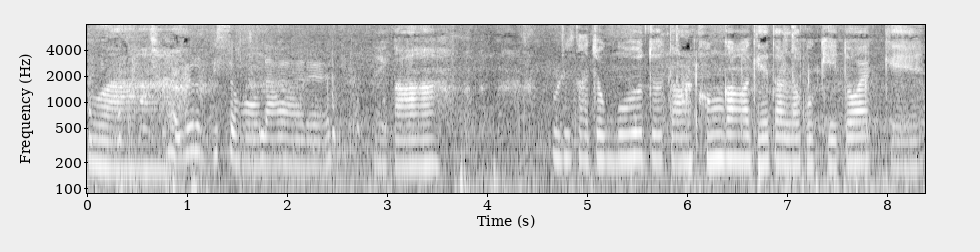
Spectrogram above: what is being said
우와. volare. 내가 우리 가족 모두 다 건강하게 해달라고 기도할게.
